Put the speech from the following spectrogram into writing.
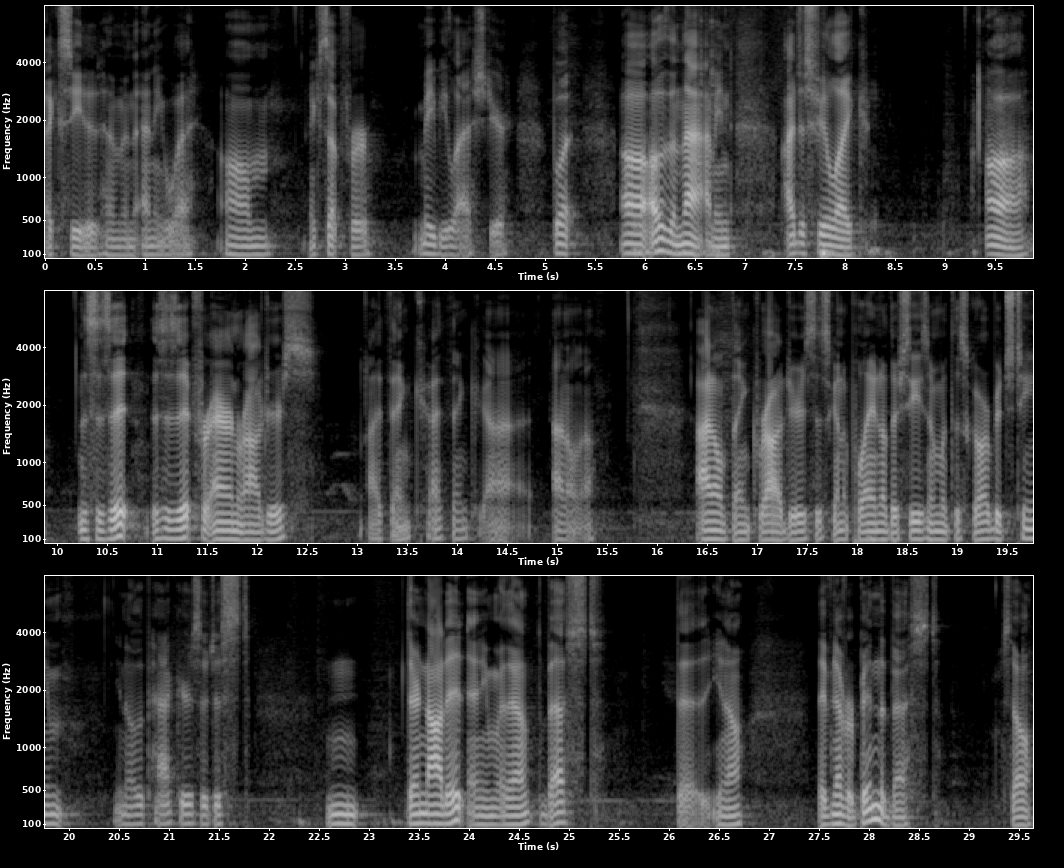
exceeded him in any way, um, except for maybe last year. But uh, other than that, I mean, I just feel like uh, this is it. This is it for Aaron Rodgers. I think. I think. Uh, I don't know. I don't think Rodgers is going to play another season with this garbage team. You know, the Packers are just. They're not it anymore. They're not the best. The, you know, they've never been the best. So,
